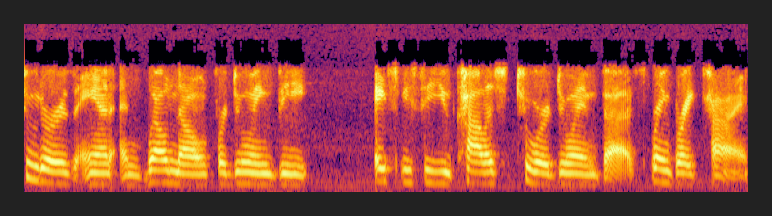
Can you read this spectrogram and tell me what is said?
tutors and, and well known for doing the HBCU college tour during the spring break time.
